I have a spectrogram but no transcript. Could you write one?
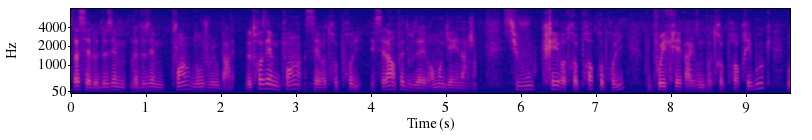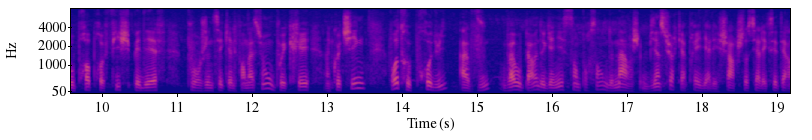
Ça, c'est le deuxième, le deuxième point dont je voulais vous parler. Le troisième point, c'est votre produit. Et c'est là, en fait, vous allez vraiment gagner de l'argent. Si vous créez votre propre produit, vous pouvez créer, par exemple, votre propre e-book, vos propres fiches PDF pour je ne sais quelle formation, vous pouvez créer un coaching. Votre produit, à vous, va vous permettre de gagner 100% de marge. Bien sûr qu'après, il y a les charges sociales, etc.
